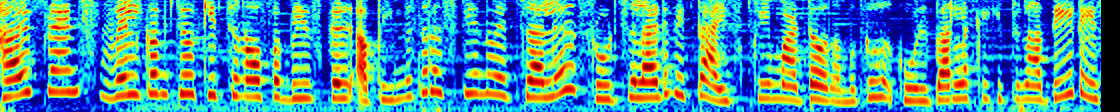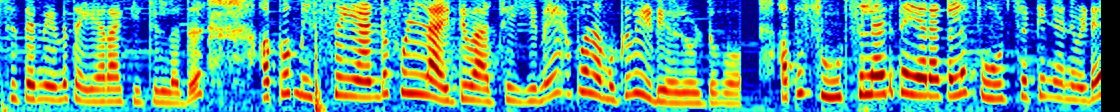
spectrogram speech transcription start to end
Hi friends welcome to kitchen of A ബീസ്കൾ അപ്പോൾ ഇന്നത്തെ റെസിപ്പി എന്ന് വെച്ചാൽ ഫ്രൂട്ട് സലാഡ് വിത്ത് ഐസ്ക്രീം ആട്ടോ. നമുക്ക് കൂൾ ബാറിലൊക്കെ കിട്ടുന്ന അതേ ടേസ്റ്റ് തന്നെയാണ് തയ്യാറാക്കിയിട്ടുള്ളത്. അപ്പോൾ മിസ് ചെയ്യാണ്ട് ഫുള്ളായിട്ട് വാച്ച് ചെയ്യണേ. അപ്പോൾ നമുക്ക് വീഡിയോയിലോട്ട് പോകാം അപ്പോൾ ഫ്രൂട്ട് സലാഡ് തയ്യാറാക്കാനുള്ള ഫ്രൂട്ട്സ് ഒക്കെ ഞാനിവിടെ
